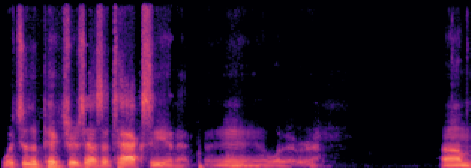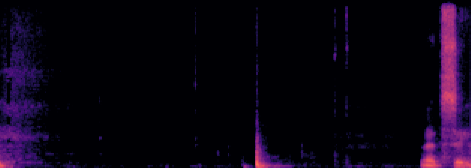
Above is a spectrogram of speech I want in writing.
Which of the pictures has a taxi in it? Eh, you know, whatever. Um, let's see.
